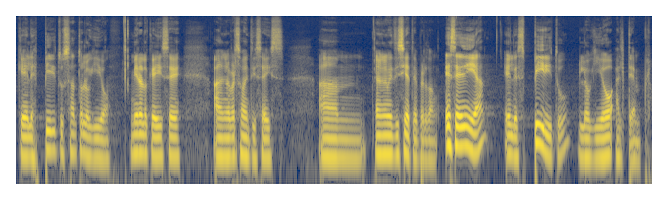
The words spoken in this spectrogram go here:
que el Espíritu Santo lo guió. Mira lo que dice en el verso 26. en el 27, perdón. Ese día el Espíritu lo guió al templo.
